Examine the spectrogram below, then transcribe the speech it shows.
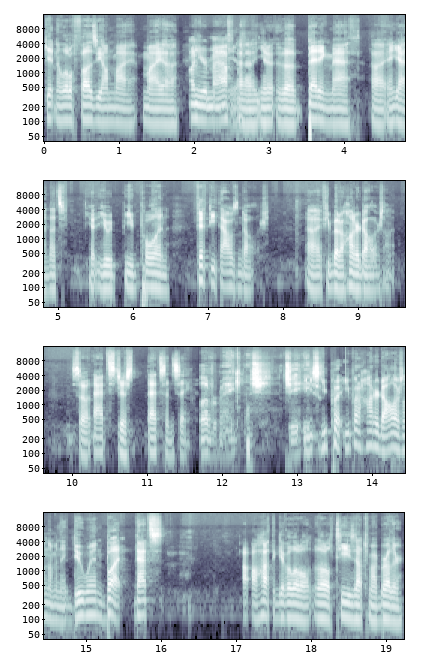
getting a little fuzzy on my my uh, On your math, uh you know the betting math, uh, and yeah, that's you would you pull in fifty thousand dollars uh, if you bet hundred dollars on it. So that's just that's insane. Clever, make. Jeez. You put you put hundred dollars on them and they do win, but that's I'll have to give a little little tease out to my brother.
